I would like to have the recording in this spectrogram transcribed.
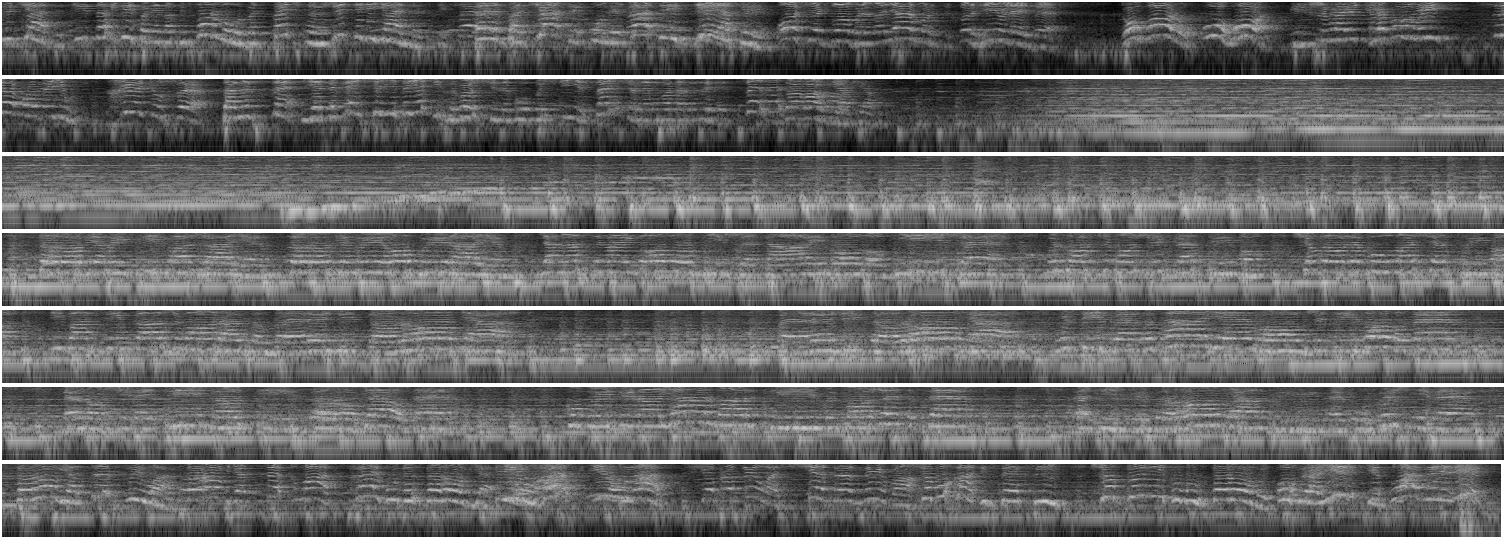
Пізно включати. Слід завжди пам'ятати формулу безпечної життєдіяльності. Передбачати, уникати, діяти. Ох, як добре, на ярмарці торгівля йде. Товару, ого! Більше навіть як колись. Все продають. Геть усе. Та не все. Є таке, що ні за які гроші не купиш і ні за що не продаси. Це. Здоров'я бажаєм, здоров'я ми обираєм. Для нас це найголовніше, найголовніше. Ми хочемо жити красиво, щоб доля була щаслива. І вам всім кажемо разом бережіть здоров'я. Цінності, здоров'я одне. Купити на ярмарці ви зможете все, та тільки здоров'я ти не купиш ніде. Здоров'я це сила, Здоров'я це клас. хай буде здоров'я І у вас, і у нас. Щоб родила щедра нива. Щоб у хаті все як слід, щоб до віку був здоровий Український славний рід!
